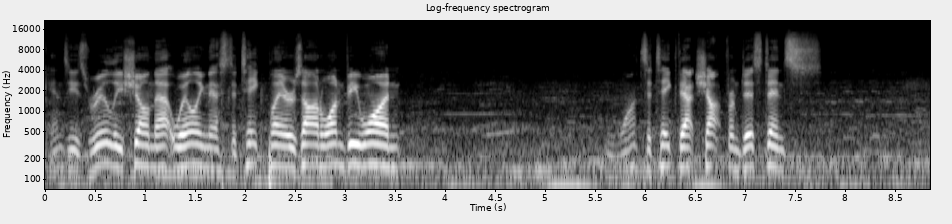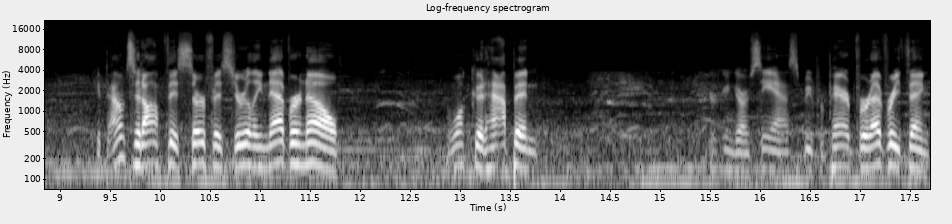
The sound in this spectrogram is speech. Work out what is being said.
McKenzie's really shown that willingness to take players on 1v1. He wants to take that shot from distance. He bounce it off this surface, you really never know what could happen. Jurgen Garcia has to be prepared for everything.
